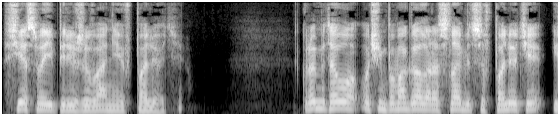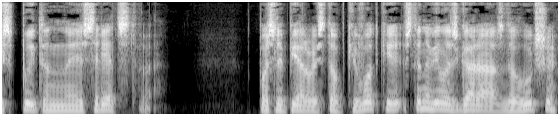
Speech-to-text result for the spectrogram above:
все свои переживания в полете. Кроме того, очень помогало расслабиться в полете испытанное средство. После первой стопки водки становилось гораздо лучше,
